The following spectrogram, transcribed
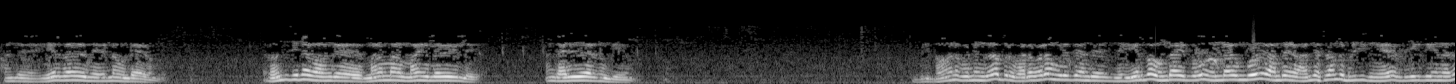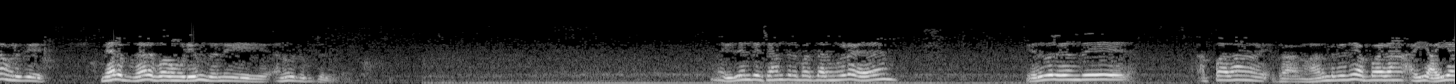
அந்த இயல்பாக அந்த எண்ணம் உண்டாயிடும் அது வந்துச்சுன்னா அவங்க மனமான மன இல்லவே இல்லை. அங்கே அறிவாக இருக்க முடியும் இப்படி பாவனை பண்ணுங்க அப்புறம் வர வர உங்களுக்கு அந்த இயல்பாக உண்டாகி போகும் உண்டாகும் போது அந்த அந்த சார்ந்த பிடிச்சிக்கங்க. பிடிச்சிக்கிட்டீங்கன்னா தான் உங்களுக்கு மேலே மேலே போக முடியும்னு சொல்லி அனுபவத்துக்கு சொல்லுங்க இது எந்த சாந்தத்தில் பார்த்தாலும் கூட எதுவிலிருந்து அப்பா தான் மறந்துலேருந்தே அப்பா தான். ஐயா ஐயா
